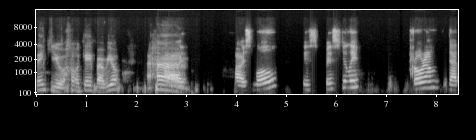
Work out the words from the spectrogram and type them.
thank you. Okay, Fabio. Ajá. A small, especially program that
